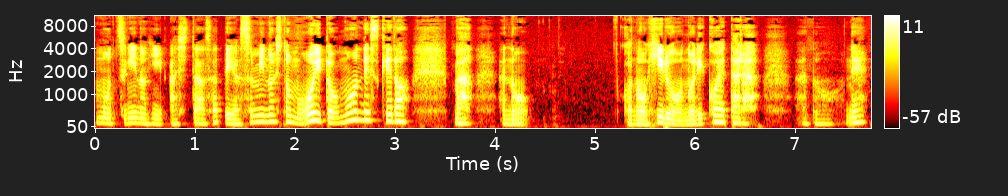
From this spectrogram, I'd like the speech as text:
もう次の日、明日、明後日休みの人も多いと思うんですけど、まあ、あの、このお昼を乗り越えたら、あのね、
